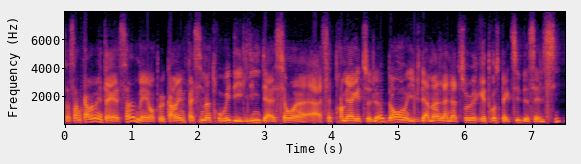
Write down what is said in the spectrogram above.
ça semble quand même intéressant, mais on peut quand même facilement trouver des limitations à, cette première étude-là, dont évidemment la nature rétrospective de celle-ci,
